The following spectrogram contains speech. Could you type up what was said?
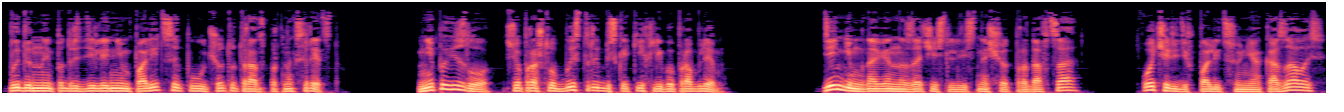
выданные подразделением полиции по учету транспортных средств. Мне повезло, все прошло быстро и без каких-либо проблем. Деньги мгновенно зачислились на счет продавца, очереди в полицию не оказалось,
